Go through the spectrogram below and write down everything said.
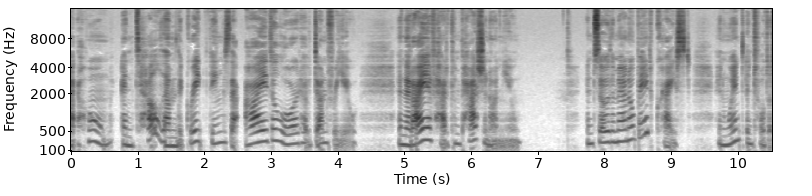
at home and tell them the great things that I, the Lord, have done for you, and that I have had compassion on you. And so the man obeyed Christ and went and told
